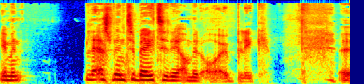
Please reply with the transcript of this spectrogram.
Jamen, lad os vende tilbage til det om et øjeblik. Øh,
